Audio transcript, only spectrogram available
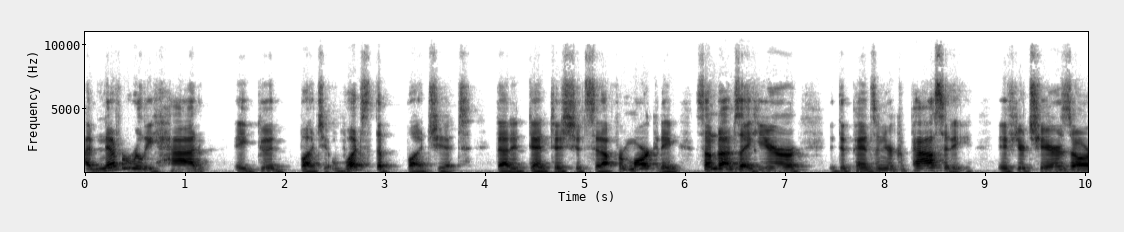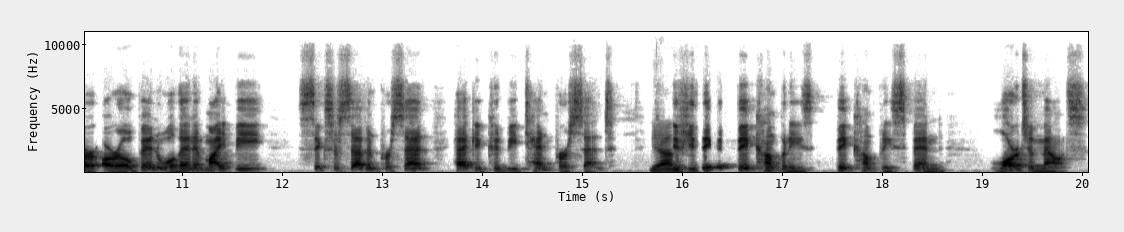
I've never really had a good budget. What's the budget that a dentist should set up for marketing? Sometimes I hear it depends on your capacity. If your chairs are are open, well then it might be six or seven percent. Heck, it could be ten percent. Yeah. If you think of big companies, big companies spend large amounts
